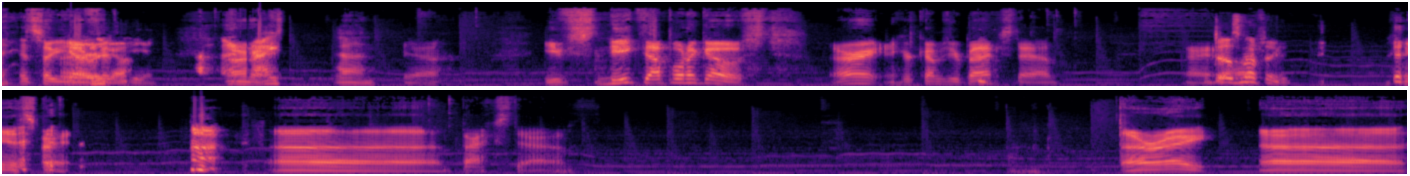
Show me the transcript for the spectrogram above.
so you got There we go. 15. All right. nice done. Yeah. You've sneaked up on a ghost. All right. And here comes your backstab. All right. Does I'll nothing. actually- That's right. uh, backstab. All right. Uh,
